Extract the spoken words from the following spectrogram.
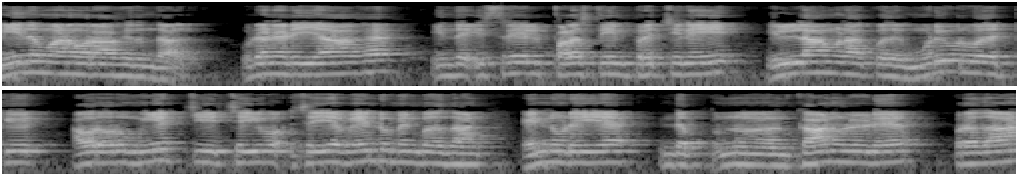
நீதமானவராக இருந்தால் உடனடியாக இந்த இஸ்ரேல் பலஸ்தீன் பிரச்சினையை இல்லாமலாக்குவது முடிவுறுவதற்கு அவர் ஒரு முயற்சியை செய்ய வேண்டும் என்பதுதான் என்னுடைய இந்த காணொலியுடைய பிரதான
